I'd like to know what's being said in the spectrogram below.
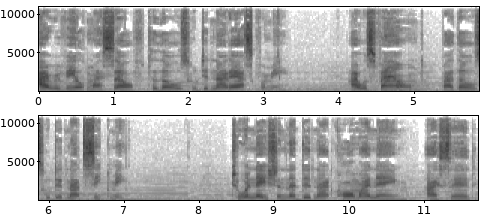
I revealed myself to those who did not ask for me. I was found by those who did not seek me. To a nation that did not call my name, I said,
